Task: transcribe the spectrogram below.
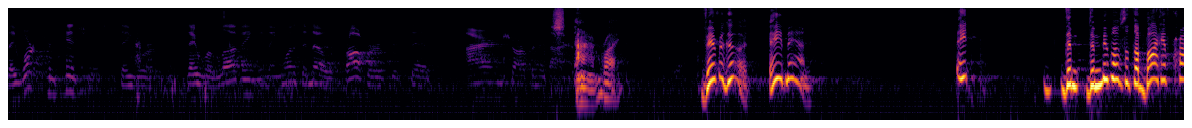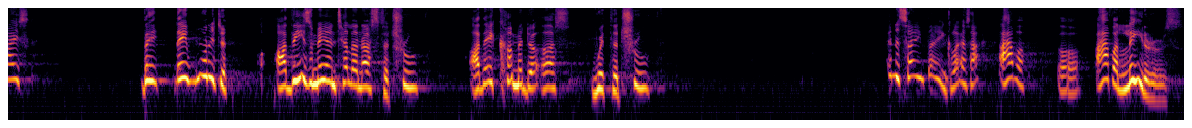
they weren't contentious. They were they were loving and they wanted to know. Proverbs it says, "Iron sharpeneth iron." Iron, right. Yeah. Very good. Amen. They, the, the members of the body of Christ, they, they wanted to, are these men telling us the truth? Are they coming to us with the truth? And the same thing, class. I, I have a, uh, I have a leaders,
